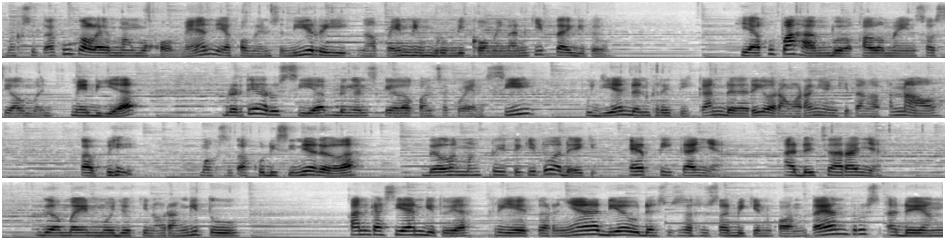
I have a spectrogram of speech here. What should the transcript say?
Maksud aku kalau emang mau komen ya komen sendiri. Ngapain nimbrung di komenan kita gitu? Ya aku paham bahwa kalau main sosial media berarti harus siap dengan segala konsekuensi pujian dan kritikan dari orang-orang yang kita nggak kenal. Tapi maksud aku di sini adalah dalam mengkritik itu ada etikanya ada caranya. Gak main mojokin orang gitu. Kan kasihan gitu ya kreatornya dia udah susah-susah bikin konten terus ada yang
